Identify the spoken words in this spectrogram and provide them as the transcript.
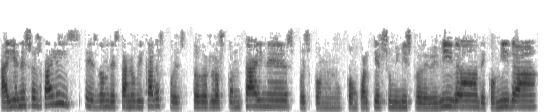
Ahí en esos galleys es donde están ubicados pues todos los containers, pues con, con cualquier suministro de bebida, de comida,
